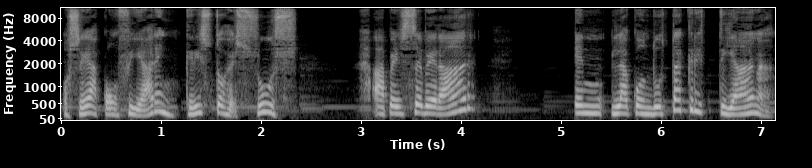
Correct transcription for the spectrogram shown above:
O sea, confiar en Cristo Jesús. A perseverar en la conducta cristiana.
